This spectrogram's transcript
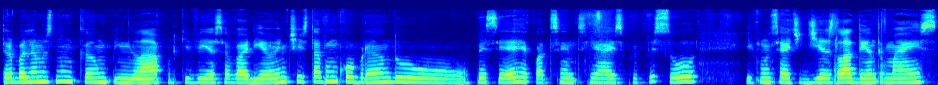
Trabalhamos num camping lá, porque veio essa variante, estavam cobrando PCR a 400 reais por pessoa, e com sete dias lá dentro, mais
